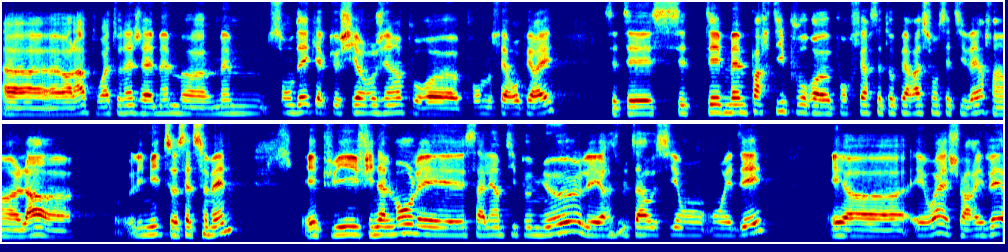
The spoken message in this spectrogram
Euh, voilà, pour être honnête, j'avais même, euh, même sondé quelques chirurgiens pour, euh, pour me faire opérer. C'était, c'était même parti pour, pour faire cette opération cet hiver. Enfin, là, limite cette semaine. Et puis finalement, ça allait un petit peu mieux. Les résultats aussi ont, aidé. Et, et, ouais, je suis arrivé,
